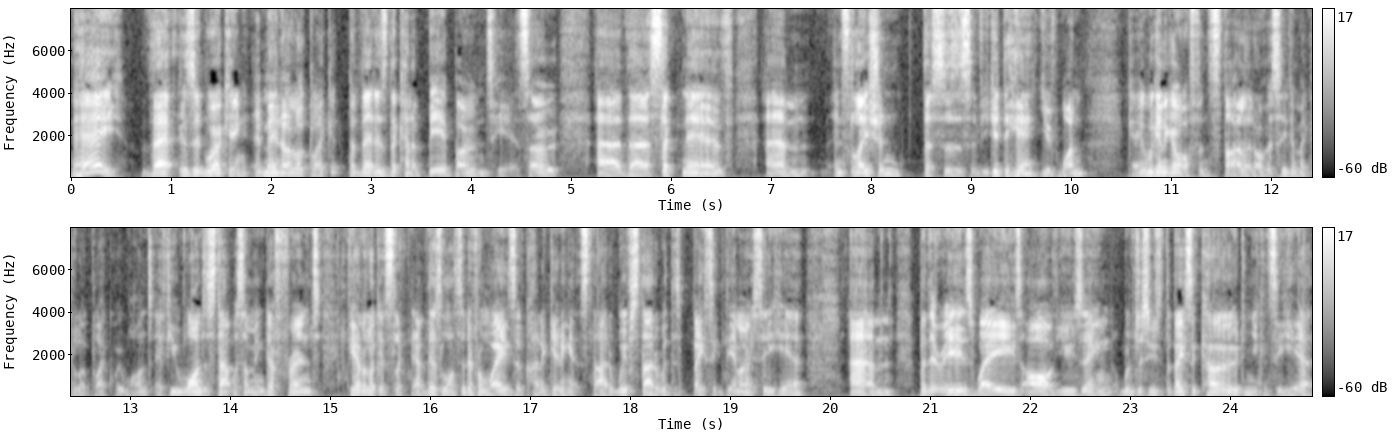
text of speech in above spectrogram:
Hey, that is it working. It may not look like it, but that is the kind of bare bones here. So uh, the SlickNav um, installation, this is, if you get to here, you've won. Okay, we're going to go off and style it, obviously, to make it look like we want. If you want to start with something different, if you have a look at SlickNav, there's lots of different ways of kind of getting it started. We've started with this basic demo, see here, um, but there is ways of using, we've just used the basic code, and you can see here,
